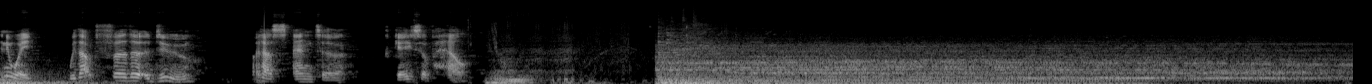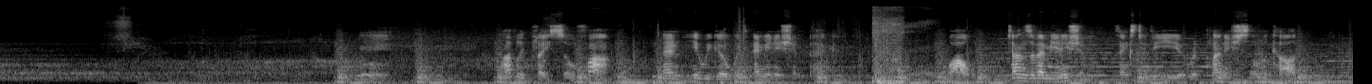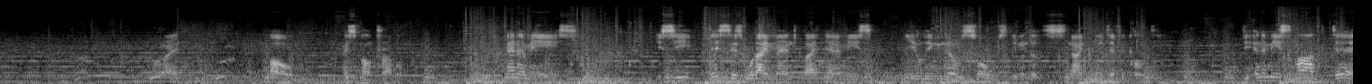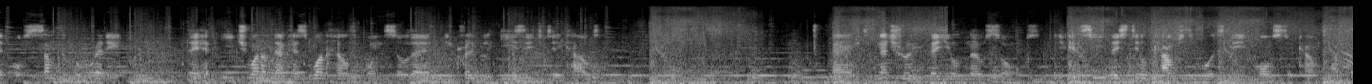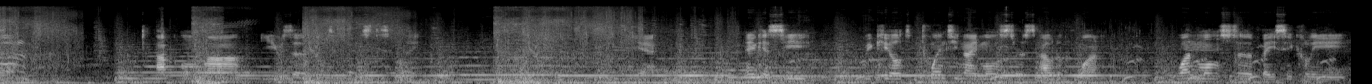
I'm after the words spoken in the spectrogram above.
Anyway, without further ado, let us enter Gates of Hell. Hmm. Lovely place so far. And here we go with ammunition pack. Wow, tons of ammunition, thanks to the replenish silver card. Right. Oh, I smell trouble. Enemies! You see, this is what I meant by enemies yielding no souls, even though this is nightmare difficulty. The enemies are dead or something already. They have, each one of them has one health point, so they're incredibly easy to take out. And naturally they yield no souls. But you can see they still count towards the monster count up there. Up on our user interface display. Yeah. And you can see we killed 29 monsters out of 1. One monster basically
